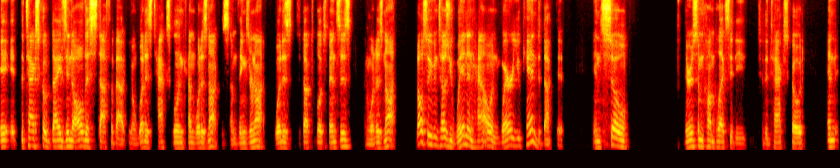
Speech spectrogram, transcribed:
it, it, the tax code dives into all this stuff about you know what is taxable income, what is not, because some things are not. What is deductible expenses and what is not. It also even tells you when and how and where you can deduct it. And so there is some complexity to the tax code. And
